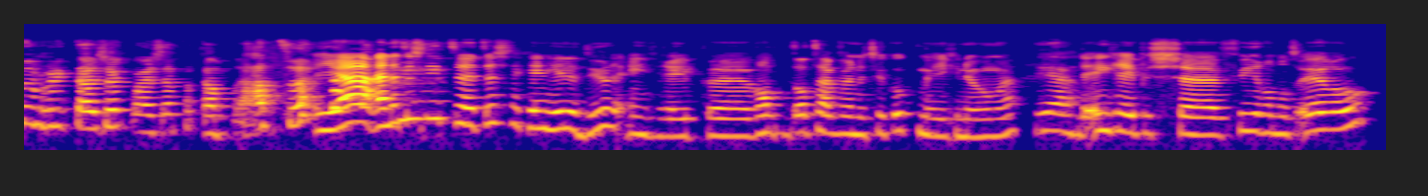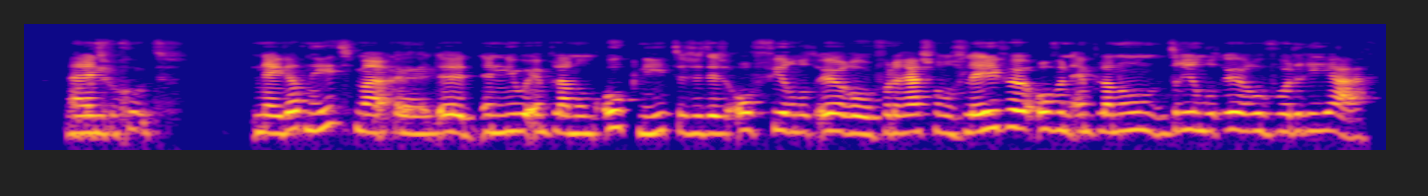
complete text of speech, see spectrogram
Dan moet ik thuis ook maar eens even gaan praten. Ja, en het is, niet, het is geen hele dure ingreep, uh, want dat hebben we natuurlijk ook meegenomen. Ja, De ingreep is uh, 400 euro. maar en dat is goed. Nee, dat niet. Maar de- een nieuwe implanon ook niet. Dus het is of 400 euro voor de rest van ons leven, of een implanon 300 euro voor drie jaar.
